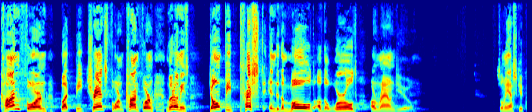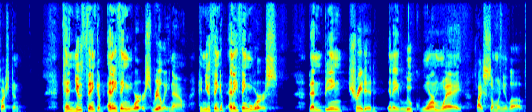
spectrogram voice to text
conformed, but be transformed. Conform literally means don't be pressed into the mold of the world around you. So let me ask you a question. Can you think of anything worse, really now? Can you think of anything worse than being treated in a lukewarm way by someone you love.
